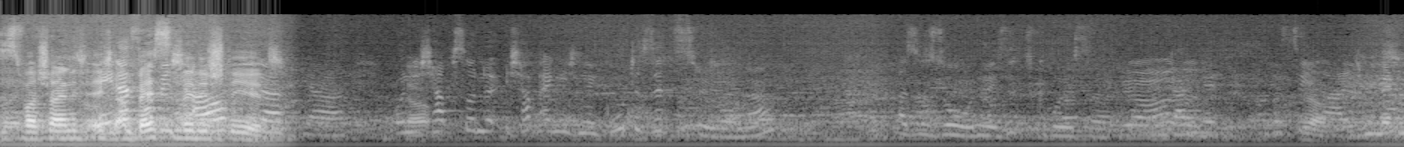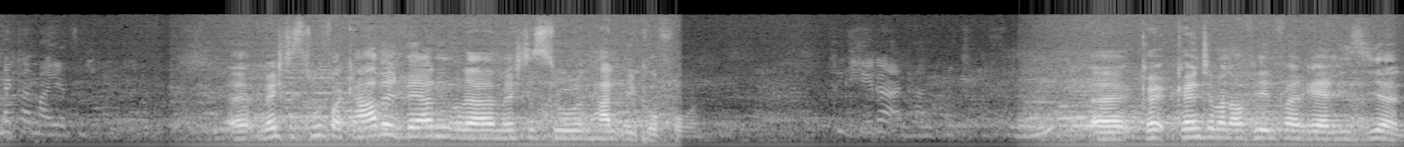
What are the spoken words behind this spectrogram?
ist wahrscheinlich echt Ey, am das hab besten, wenn ihr steht. ja. Und ich habe so eine, ich habe eigentlich eine gute Sitzhöhe, ne? Also so eine Sitzgröße. Dann wird, ist egal. Ich me- meckere mal jetzt nicht. Äh, möchtest du verkabelt werden oder möchtest du ein Handmikrofon? Kriegt jeder ein Handmikrofon. Äh, kö- könnte man auf jeden Fall realisieren.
